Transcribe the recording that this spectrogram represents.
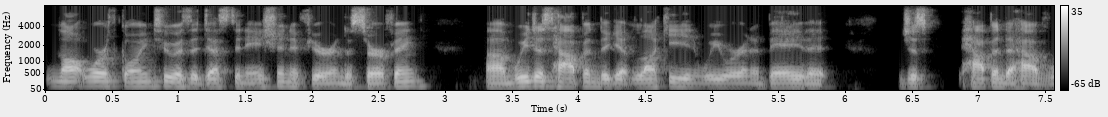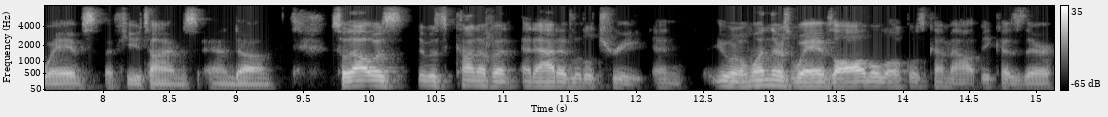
not worth going to as a destination if you're into surfing. Um, we just happened to get lucky, and we were in a bay that just happened to have waves a few times, and um, so that was it was kind of an, an, added little treat. And you know, when there's waves, all the locals come out because they're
